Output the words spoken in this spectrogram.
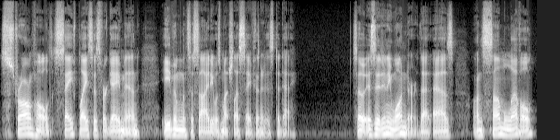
strongholds, safe places for gay men even when society was much less safe than it is today. So, is it any wonder that as on some level,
